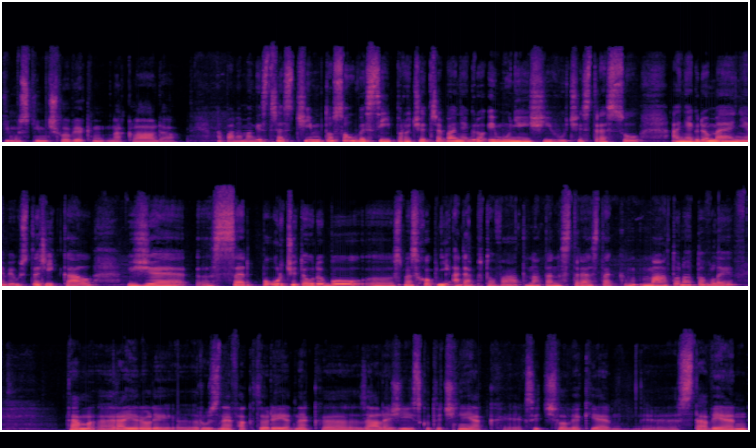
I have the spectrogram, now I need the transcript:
tím s tím člověk nakládá. A pane magistře, s čím to souvisí? Proč je třeba někdo imunější vůči stresu a někdo méně? Vy už jste říkal, že se po určitou dobu eh, jsme schopni adaptovat na ten stres, tak má to na to vliv? Tam hrají roli různé faktory, jednak eh, záleží skutečně, jak, jak si člověk je eh, stavěn.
